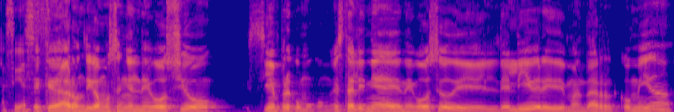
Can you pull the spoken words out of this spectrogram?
así es. se quedaron, digamos, en el negocio siempre como con esta línea de negocio del delivery y de mandar comida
